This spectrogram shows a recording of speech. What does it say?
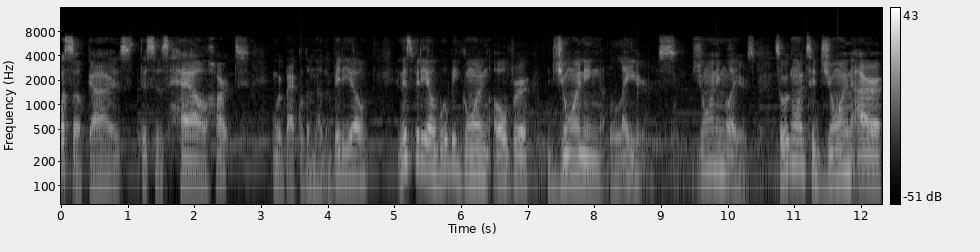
What's up guys? This is Hal Hart and we're back with another video. In this video we'll be going over joining layers. Joining layers. So we're going to join our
